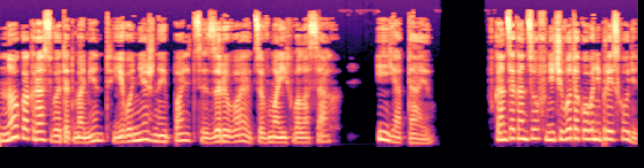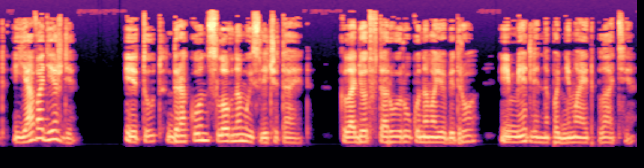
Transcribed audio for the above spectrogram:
Но как раз в этот момент его нежные пальцы зарываются в моих волосах, и я таю. В конце концов, ничего такого не происходит. Я в одежде. И тут дракон словно мысли читает. Кладет вторую руку на мое бедро и медленно поднимает платье.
